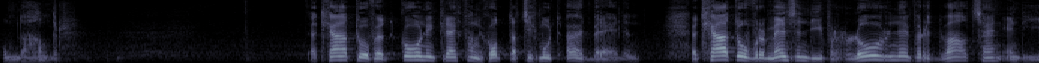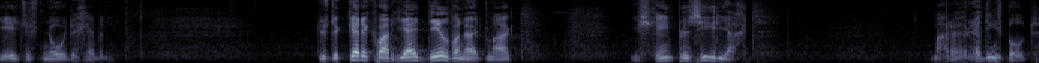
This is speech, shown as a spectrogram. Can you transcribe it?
om de ander. Het gaat over het koninkrijk van God dat zich moet uitbreiden. Het gaat over mensen die verloren en verdwaald zijn en die Jezus nodig hebben. Dus de kerk waar jij deel van uitmaakt, is geen plezierjacht, maar een reddingsboot.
